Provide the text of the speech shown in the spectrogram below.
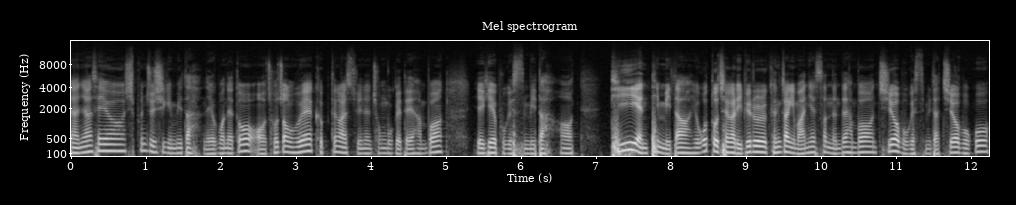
네, 안녕하세요. 10분 주식입니다. 네, 이번에도 어, 조정 후에 급등할 수 있는 종목에 대해 한번 얘기해 보겠습니다. 어, DNT입니다. 이것도 제가 리뷰를 굉장히 많이 했었는데 한번 지워 보겠습니다. 지워 보고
